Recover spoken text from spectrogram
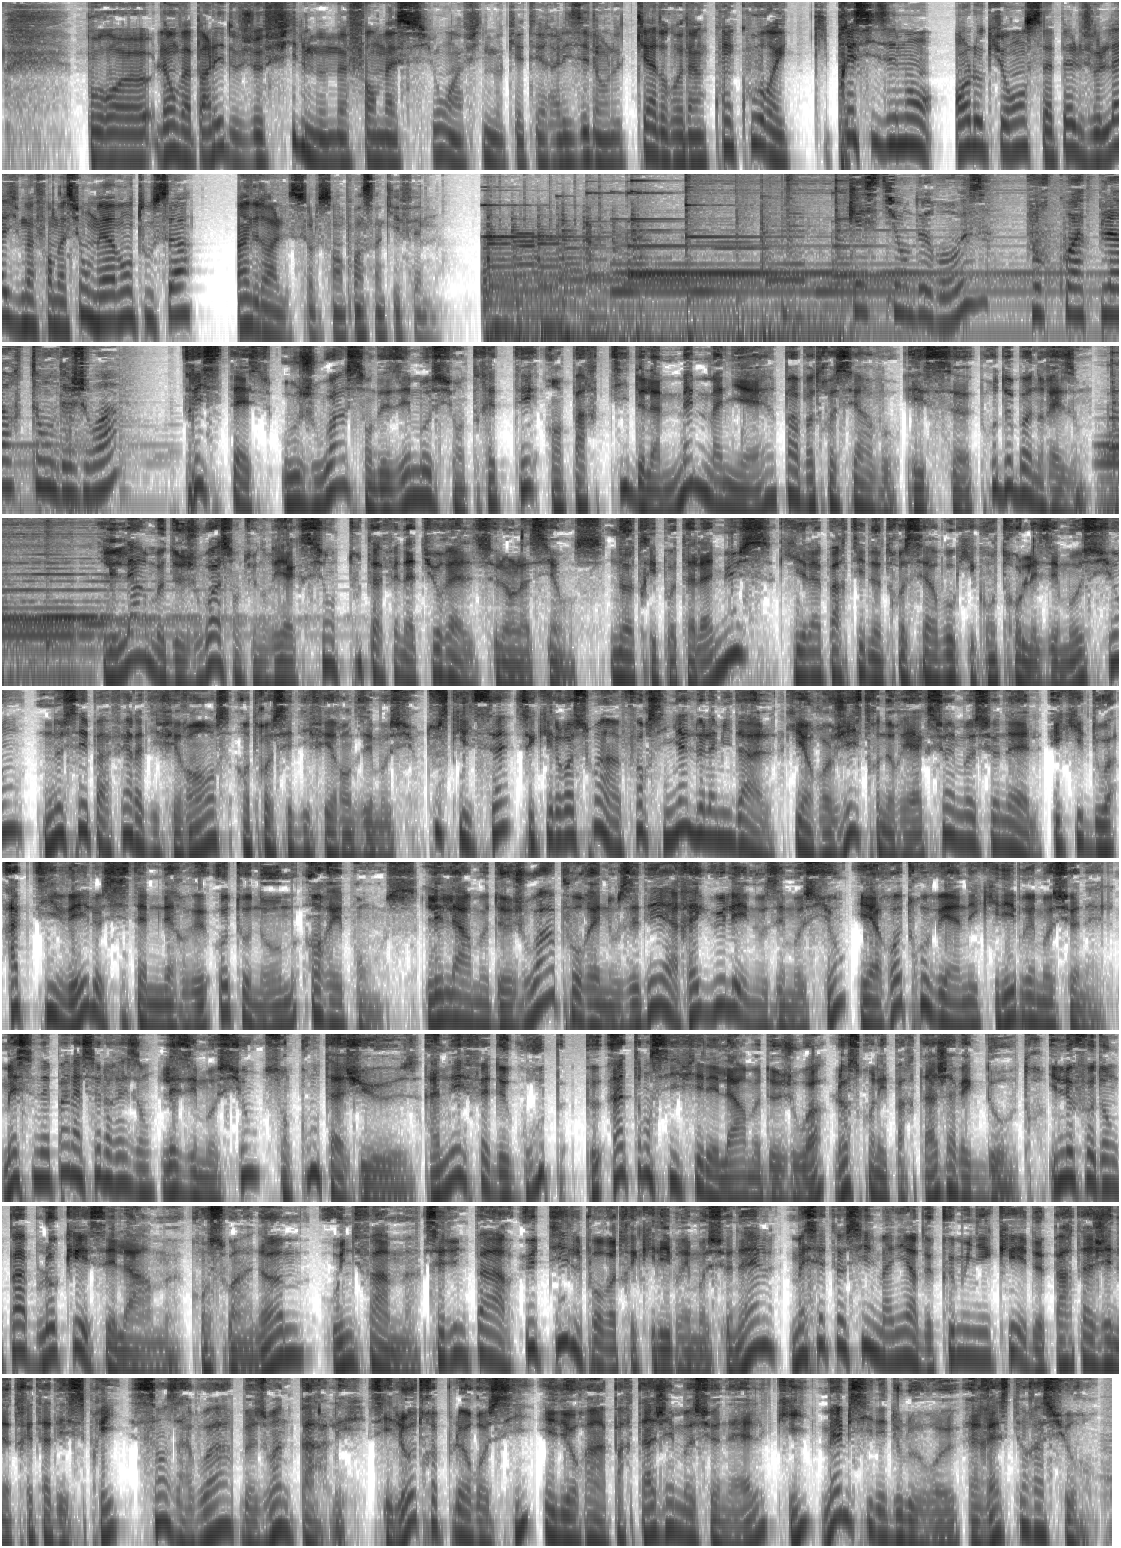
Pour euh, là, on va parler de Je filme ma formation, un film qui a été réalisé dans le cadre d'un concours et qui précisément, en l'occurrence, s'appelle Je live ma formation. Mais avant tout ça, un Graal sur le 100.5 FM. Question de Rose. Pourquoi pleure-t-on de joie Tristesse ou joie sont des émotions traitées en partie de la même manière par votre cerveau, et ce, pour de bonnes raisons. Les larmes de joie sont une réaction tout à fait naturelle selon la science. Notre hypothalamus, qui est la partie de notre cerveau qui contrôle les émotions, ne sait pas faire la différence entre ces différentes émotions. Tout ce qu'il sait, c'est qu'il reçoit un fort signal de l'amygdale, qui enregistre nos réactions émotionnelles, et qu'il doit activer le système nerveux autonome en réponse. Les larmes de joie pourraient nous aider à réguler nos émotions et à retrouver un équilibre émotionnel. Mais ce n'est pas la seule raison. Les émotions sont contagieuses. Un effet de groupe peut intensifier les larmes de joie lorsqu'on les partage avec d'autres. Il ne faut donc pas bloquer ces larmes, qu'on soit un homme ou une femme. C'est d'une part utile pour votre équilibre émotionnel, mais c'est aussi une manière de communiquer et de partager notre état d'esprit sans avoir besoin de parler. Si l'autre pleure aussi, il y aura un partage émotionnel qui, même s'il est douloureux, reste rassurant.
